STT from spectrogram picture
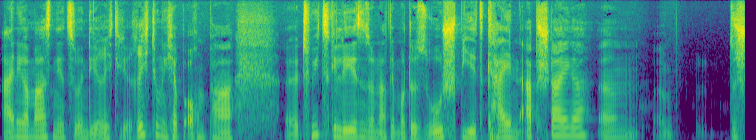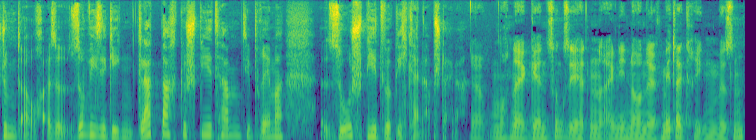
einigermaßen jetzt so in die richtige Richtung. Ich habe auch ein paar äh, Tweets gelesen, so nach dem Motto, so spielt kein Absteiger. Ähm, das stimmt auch. Also so wie sie gegen Gladbach gespielt haben, die Bremer, so spielt wirklich kein Absteiger. Ja, noch eine Ergänzung. Sie hätten eigentlich noch einen Elfmeter kriegen müssen.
